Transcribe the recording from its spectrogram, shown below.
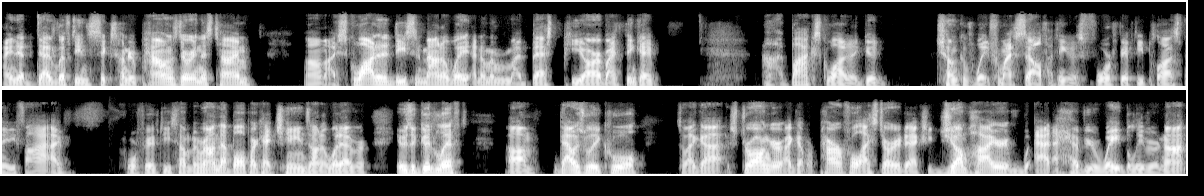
I ended up deadlifting 600 pounds during this time. Um, I squatted a decent amount of weight. I don't remember my best PR, but I think I, uh, box squatted a good chunk of weight for myself. I think it was 450 plus, maybe five, 450 something around that ballpark. Had chains on it, whatever. It was a good lift. Um, that was really cool. So I got stronger, I got more powerful. I started to actually jump higher at a heavier weight, believe it or not.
